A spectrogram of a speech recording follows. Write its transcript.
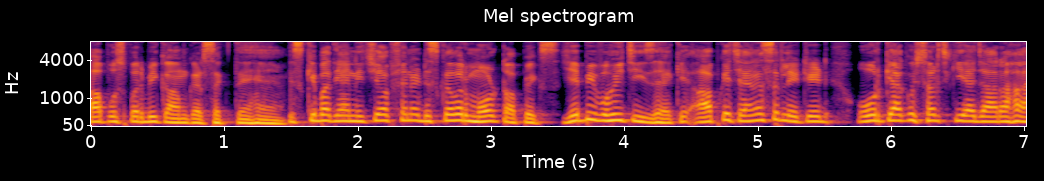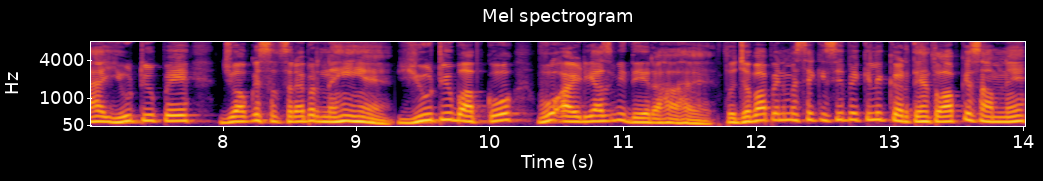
आप उस पर भी काम कर सकते हैं। इसके बाद यहाँ नीचे ऑप्शन है डिस्कवर मोर टॉपिक्स ये भी वही चीज़ है कि आपके चैनल से रिलेटेड और क्या कुछ सर्च किया जा रहा है यूट्यूब पे जो आपके सब्सक्राइबर नहीं है। यूट्यूब आपको वो आइडियाज़ भी दे रहा है। तो जब आप इनमें से किसी पे क्लिक करते हैं तो आपके सामने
